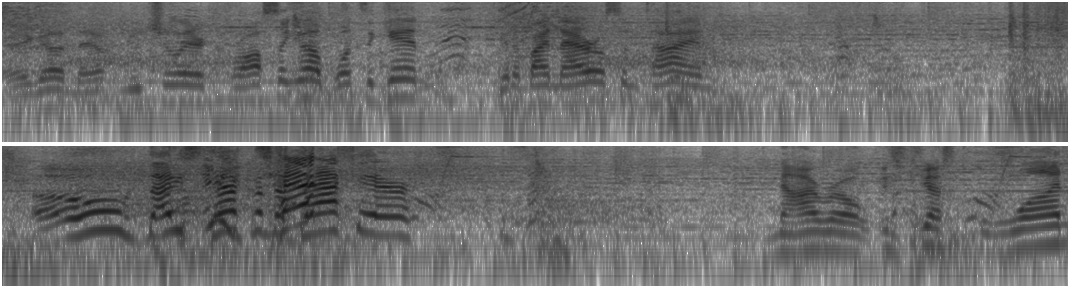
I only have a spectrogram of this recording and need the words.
There you go, now neutral air crossing up once again. Gonna buy Nairo some time. Oh, nice tech on the back air. Nairo is just one,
